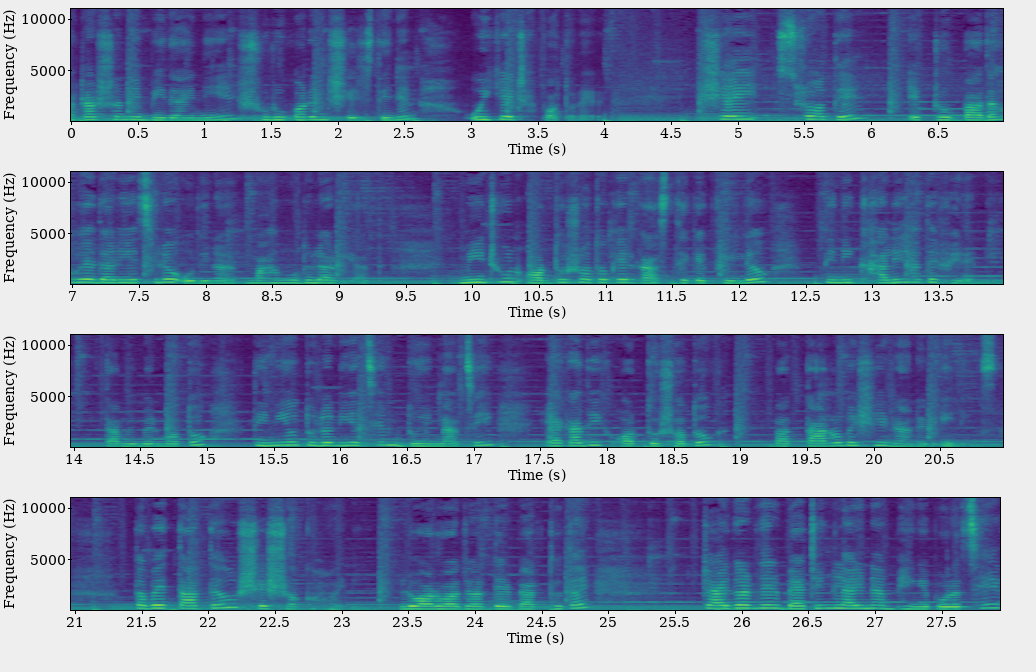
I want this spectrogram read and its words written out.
আঠাশ রানে বিদায় নিয়ে শুরু করেন শেষ দিনের উইকেট পতনের। সেই স্রোতে একটু বাধা হয়ে দাঁড়িয়েছিল অধিনায়ক মাহমুদুল্লাহ রিয়াদ। মিঠুন অর্ধশতকের কাছ থেকে ফিরলেও তিনি খালি হাতে ফেরেনি তামিমের মতো তিনিও তুলে নিয়েছেন দুই ম্যাচেই একাধিক অর্ধশতক বা তারও বেশি রানের ইনিংস। তবে তাতেও শেষ রক্ষা হয়নি। লোয়ার ওয়ার্ডারদের ব্যর্থতায় টাইগারদের ব্যাটিং লাইন আপ ভেঙে পড়েছে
